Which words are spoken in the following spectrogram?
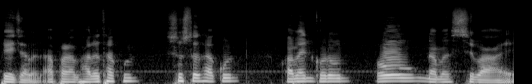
পেয়ে যাবেন। আপনারা ভালো থাকুন, সুস্থ থাকুন, কমেন্ট করুন, ওম নম শিবায়।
